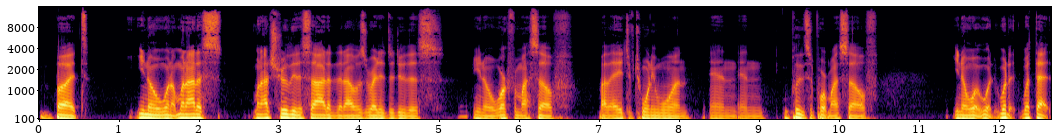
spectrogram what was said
But you know when when I just when I truly decided that I was ready to do this, you know, work for myself by the age of 21 and and completely support myself, you know what what what what that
